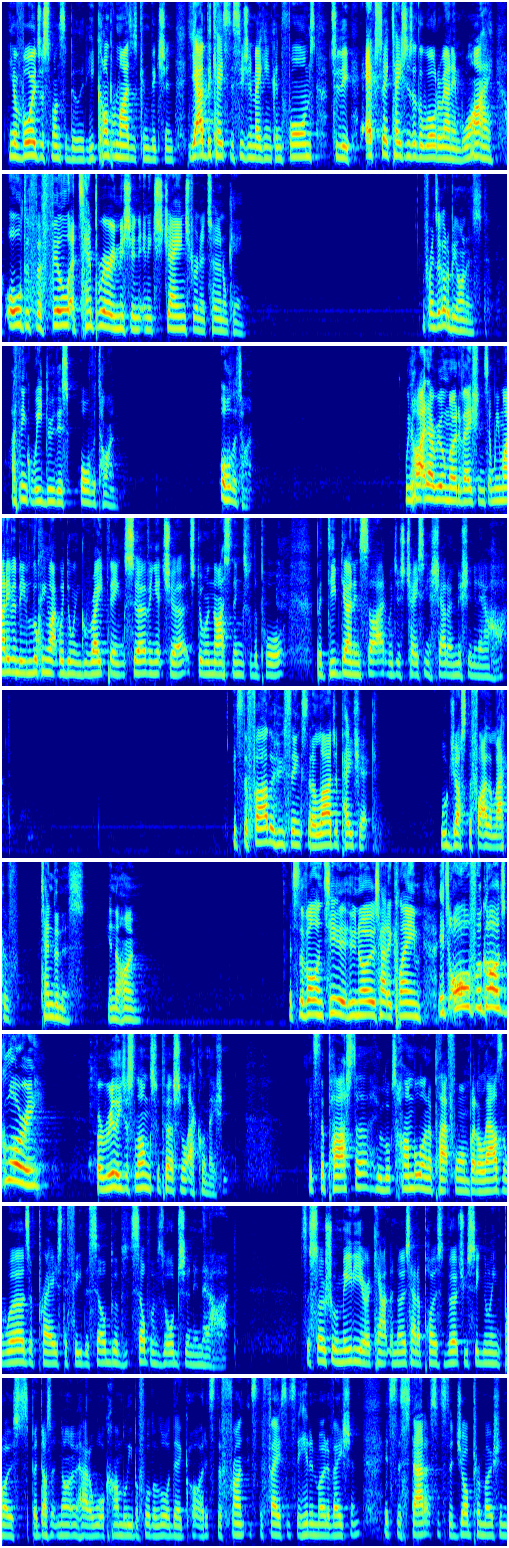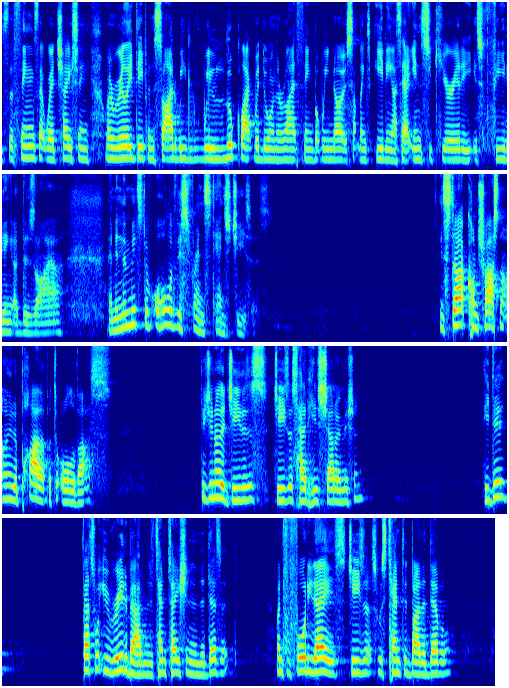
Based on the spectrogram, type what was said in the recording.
He avoids responsibility. He compromises conviction. He abdicates decision making, conforms to the expectations of the world around him. Why? All to fulfill a temporary mission in exchange for an eternal king. And friends, I've got to be honest. I think we do this all the time. All the time. We hide our real motivations, and we might even be looking like we're doing great things, serving at church, doing nice things for the poor. But deep down inside, we're just chasing a shadow mission in our heart. It's the father who thinks that a larger paycheck will justify the lack of tenderness in the home. It's the volunteer who knows how to claim it's all for God's glory, but really just longs for personal acclamation. It's the pastor who looks humble on a platform but allows the words of praise to feed the self absorption in their heart. It's a social media account that knows how to post virtue signaling posts but doesn't know how to walk humbly before the Lord their God. It's the front, it's the face, it's the hidden motivation, it's the status, it's the job promotion, it's the things that we're chasing when really deep inside we, we look like we're doing the right thing, but we know something's eating us. Our insecurity is feeding a desire. And in the midst of all of this, friends, stands Jesus. In stark contrast, not only to Pilate, but to all of us. Did you know that Jesus, Jesus had his shadow mission? He did. That's what you read about in the temptation in the desert. When for 40 days Jesus was tempted by the devil.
